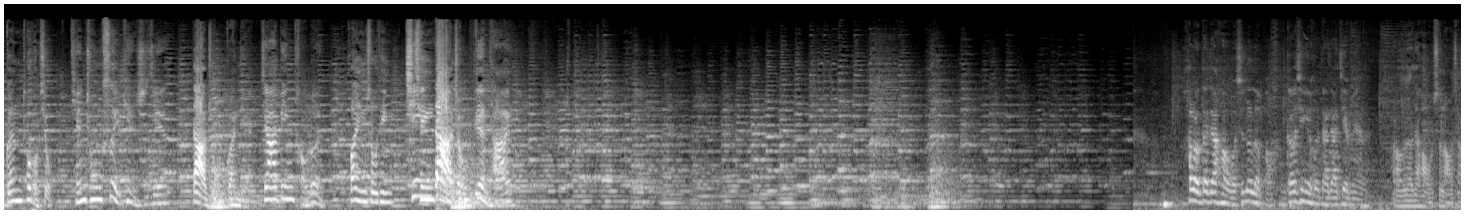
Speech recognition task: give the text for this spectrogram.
草根脱口秀，填充碎片时间，大众观点，嘉宾讨论，欢迎收听清大种电台。Hello，大家好，我是乐乐宝，很高兴又和大家见面了。Hello，大家好，我是老张。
